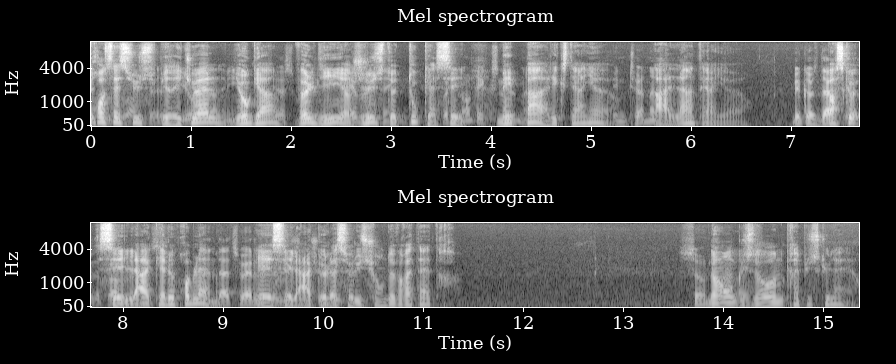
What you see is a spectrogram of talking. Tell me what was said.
Processus spirituel, yoga, veulent dire juste tout casser, mais pas à l'extérieur, à l'intérieur. Parce que c'est là qu'est le problème, et c'est là que la solution devrait être. Donc, zone crépusculaire.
